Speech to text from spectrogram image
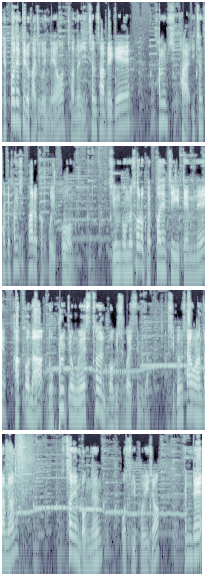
100%를 가지고 있네요. 저는 2400에 38, 2438을 갖고 있고 지금 보면 서로 100%이기 때문에 같거나 높을 경우에 스턴을 먹일 수가 있습니다. 지금 사용을 한다면 스턴을 먹는 모습이 보이죠? 근데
